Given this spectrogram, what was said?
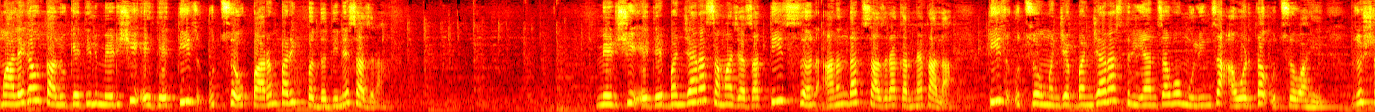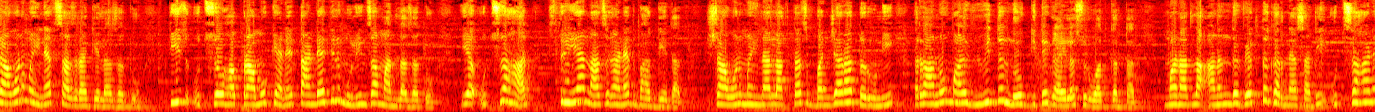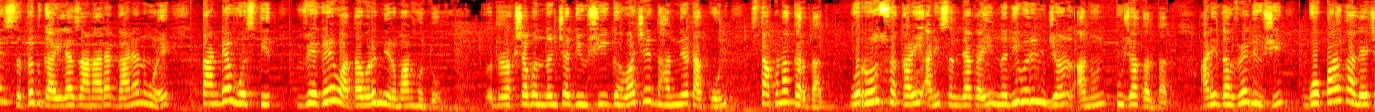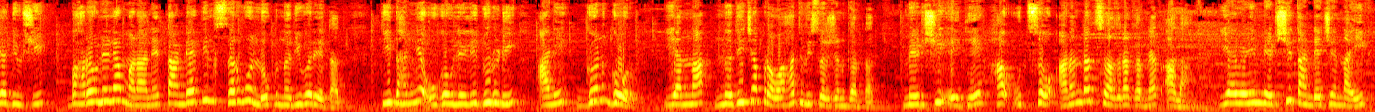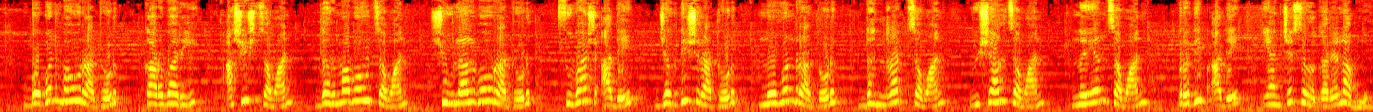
मालेगाव तालुक्यातील मेडशी येथे तीज उत्सव पारंपरिक पद्धतीने साजरा. मेडशी येथे बंजारा समाजाचा तीज सण आनंदात साजरा करण्यात आला. तीज उत्सव म्हणजे बंजारा स्त्रियांचा व मुलींचा आवडता उत्सव आहे जो श्रावण महिन्यात साजरा केला जातो. तीज उत्सव हा प्रामुख्याने तांड्यातील मुलींचा मानला जातो. या उत्साहात स्त्रिया नाच गाण्यात भाग घेतात. श्रावण महिना लागताच बंजारा तरुणी रानोमाळ विविध लोकगीते गायला सुरुवात करतात. मनातला आनंद व्यक्त करण्यासाठी उत्साहाने सतत गायल्या जाणाऱ्या गाण्यांमुळे तांड्या वस्तीत वेगळे वातावरण निर्माण होतो. रक्षाबंधनच्या दिवशी गव्हाचे धान्य टाकून स्थापना करतात व रोज सकाळी आणि संध्याकाळी नदीवरील जल आणून पूजा करतात. आणि दहाव्या दिवशी गोपाळ काल्याच्या दिवशी भारवलेल्या मनाने तांड्यातील सर्व लोक नदीवर येतात. ती धान्य उगवलेली दुर्डी आणि गणगोर यांना नदीच्या प्रवाहात विसर्जन करतात. मेडशी येथे हा उत्सव आनंदात साजरा करण्यात आला. यावेळी मेडशी तांड्याचे नाईक बबनभाऊ राठोड कारभारी आशिष चव्हाण धर्माभाऊ चव्हाण शिवलालभाऊ राठोड सुभाष आदे जगदीश राठोड मोहन राठोड धनराज चव्हाण विशाल चव्हाण नयन चव्हाण प्रदीप आदे यांचे सहकार्य लाभले.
